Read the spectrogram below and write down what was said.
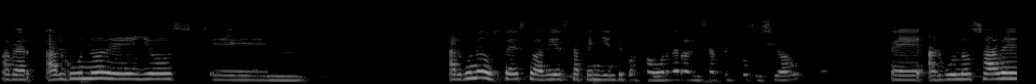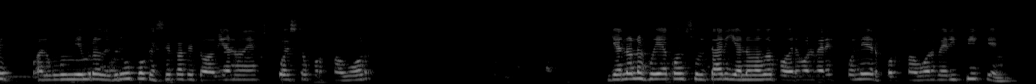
A ver, ¿alguno de ellos, em, alguno de ustedes todavía está pendiente, por favor, de realizar su exposición? Eh, ¿Alguno sabe, algún miembro de grupo que sepa que todavía no ha expuesto, por favor? Ya no los voy a consultar y ya no van a poder volver a exponer. Por favor, verifiquen.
